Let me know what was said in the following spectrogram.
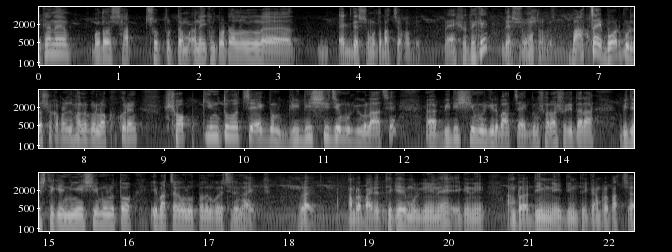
এখানে বোধহয় ষাট সত্তরটা মানে এখানে টোটাল এক দেড়শো মতো বাচ্চা হবে। একশো থেকে দেড়শো মতো হবে। বাচ্চায় ভরপুর। দর্শক আপনারা ভালো করে লক্ষ্য করেন সব কিন্তু হচ্ছে একদম বিদেশি যে মুরগিগুলো আছে বিদেশি মুরগির বাচ্চা। একদম সরাসরি তারা বিদেশ থেকে নিয়ে এসে মূলত এই বাচ্চাগুলো উৎপাদন করেছিলেন। রাইট রাইট আমরা বাইরের থেকে মুরগি এনে এখানে আমরা ডিম নিই ডিম থেকে আমরা বাচ্চা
